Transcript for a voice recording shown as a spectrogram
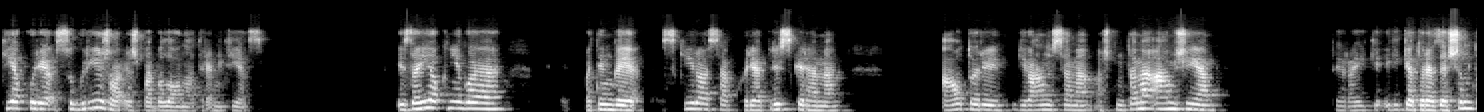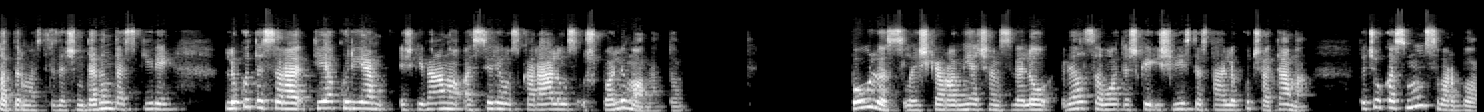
tie, kurie sugrįžo iš Babilono tremties. Izaijo knygoje, ypatingai skyriuose, kurie priskiriame autoriui gyvenusiame 8 amžiuje, tai yra iki, iki 40, 1-39 skyriai. Likutis yra tie, kurie išgyveno Asirijaus karaliaus užpolimo metu. Paulius laiškė romiečiams vėliau vėl savotiškai išvystys tą likučio temą. Tačiau kas mums svarbu?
